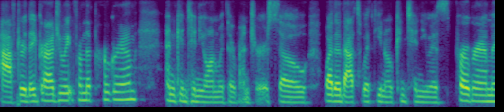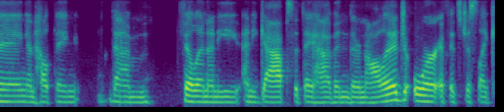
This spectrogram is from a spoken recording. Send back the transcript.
after they graduate from the program and continue on with their ventures. So whether that's with you know continuous programming and helping them fill in any any gaps that they have in their knowledge or if it's just like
